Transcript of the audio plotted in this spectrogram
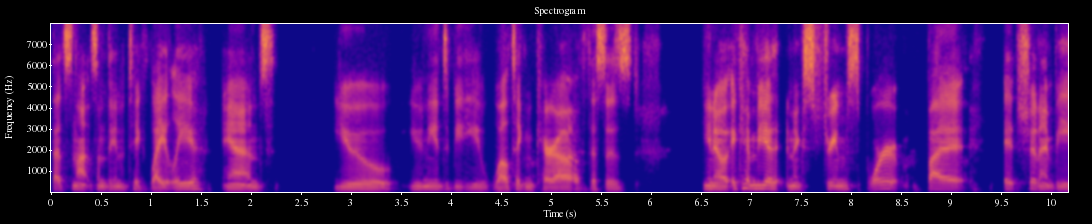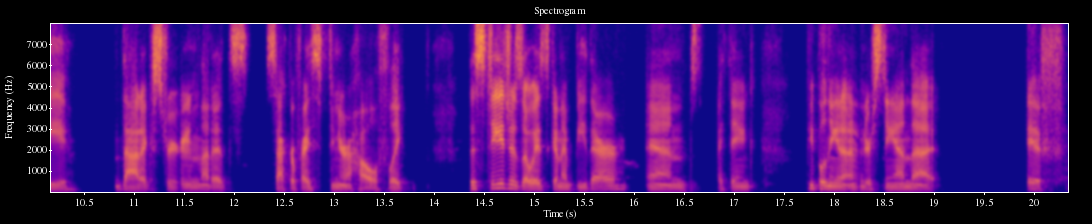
that's not something to take lightly. And you you need to be well taken care of. This is you know it can be a, an extreme sport but it shouldn't be that extreme that it's sacrificing your health. Like the stage is always going to be there. And i think people need to understand that if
